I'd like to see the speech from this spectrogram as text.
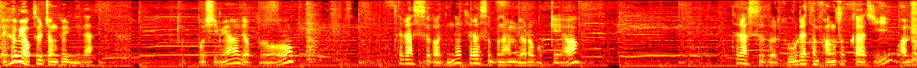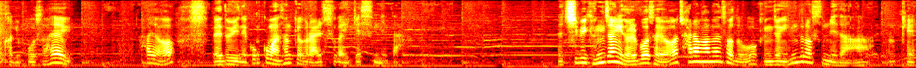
네, 흠이 없을 정도입니다. 보시면 옆으로 테라스거든요. 테라스 문을 한번 열어볼게요. 테라스도 이렇게 우레탄 방수까지 완벽하게 보수하여 하여 매도인의 꼼꼼한 성격을 알 수가 있겠습니다. 네, 집이 굉장히 넓어서요. 촬영하면서도 굉장히 힘들었습니다. 이렇게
